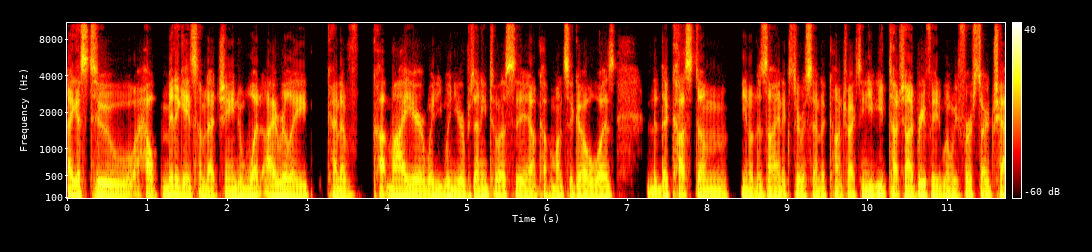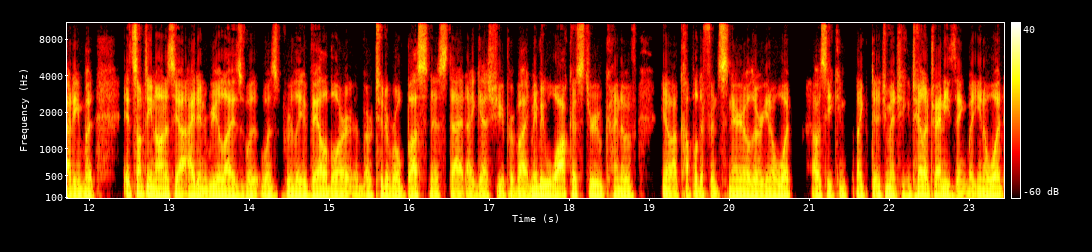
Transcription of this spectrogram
I guess to help mitigate some of that change, and what I really kind of caught my ear when you, when you were presenting to us you know, a couple months ago was the, the custom you know design ended contracts and you, you touched on it briefly when we first started chatting but it's something honestly i, I didn't realize was, was really available or, or to the robustness that i guess you provide. Maybe walk us through kind of you know a couple different scenarios or you know what obviously you can like did you mention you can tailor to anything but you know what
